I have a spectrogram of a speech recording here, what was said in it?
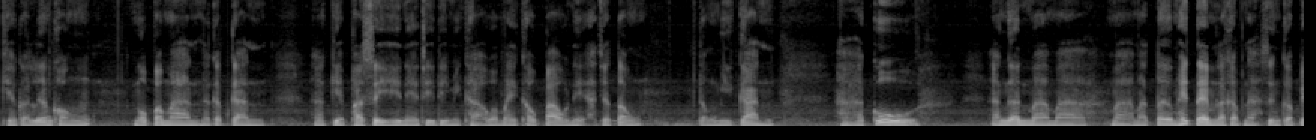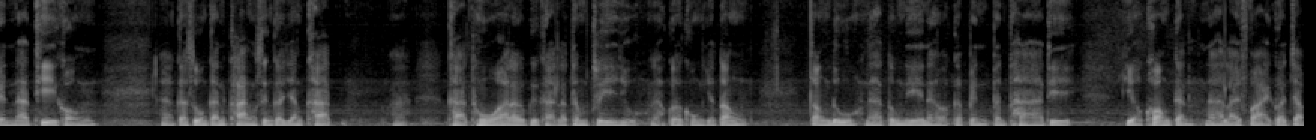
เกี่ยวกับเรื่องของงบประมาณนะครับการ เก็บภาษีเนี่ยที่ที่มีข่าวว่าไม่เข้าเป้านี้อาจจะต้องต้องมีการหากู้เงินมามามามาเติมให้เต็มแล้วครับนะซึ่งก็เป็นหน้าที่ของกระทรวงการคลัง ซึ่งก็ยังขาดขาดหัวแล้วคือขาดรัฐมนตรีอยู่นะก็คงจะต้องต้องดูนะตรงนี้นะว่าก็เป็นปัญหาที่เกี่ยวข้องกันนะหลายฝ่ายก็จับ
